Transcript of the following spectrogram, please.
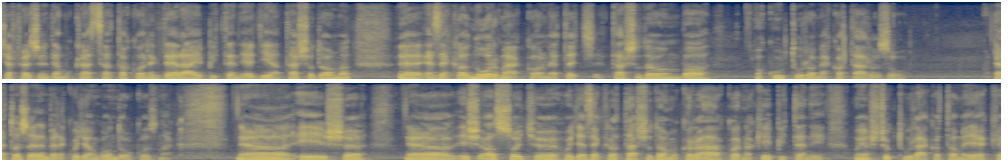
Jefferson demokráciát akarnak, de ráépíteni egy ilyen társadalmat ezekkel a normákkal, mert egy társadalomban a kultúra meghatározó. Tehát az, az emberek hogyan gondolkoznak. És, és az, hogy, hogy ezekre a társadalmakra rá akarnak építeni olyan struktúrákat, amelyek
